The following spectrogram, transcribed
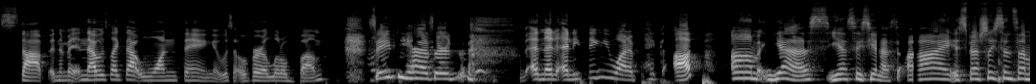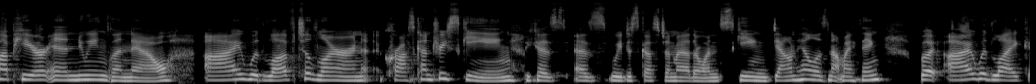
stop in the and that was like that one thing. It was over a little bump. Safety hazard. And then anything you want to pick up? Um, yes, yes, yes, yes. I, especially since I'm up here in New England now, I would love to learn cross country skiing because, as we discussed in my other one, skiing downhill is not my thing. But I would like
